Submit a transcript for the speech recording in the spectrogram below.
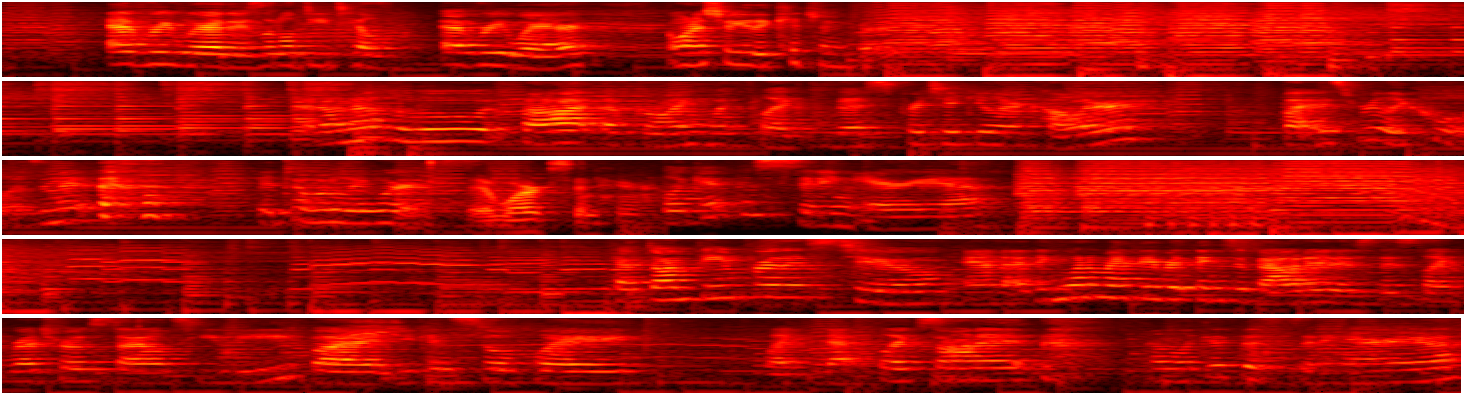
everywhere. There's little details everywhere. I want to show you the kitchen first. I don't know who thought of going with like this particular color, but it's really cool, isn't it? it totally works. It works in here. Look at the sitting area. Kept on theme for this too, and I think one of my favorite things about it is this like retro style TV, but you can still play like Netflix on it. And look at this sitting area.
